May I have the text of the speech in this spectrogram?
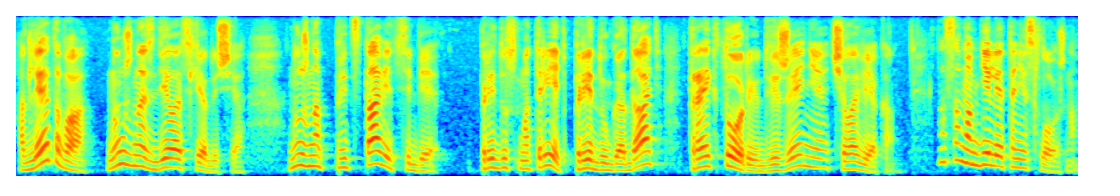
А для этого нужно сделать следующее. Нужно представить себе, предусмотреть, предугадать траекторию движения человека. На самом деле это несложно.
